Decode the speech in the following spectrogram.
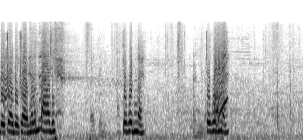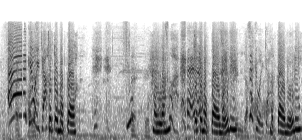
Được rồi, được rồi, mua bánh bao đi. Cho huynh nè. Cho huynh nè Cho tôi một tờ hay lắm. Cho tôi một tờ nữa đi. Một tờ nữa đi.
